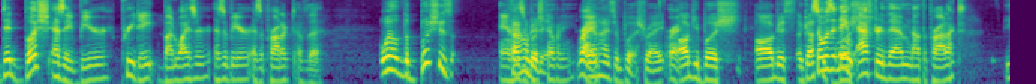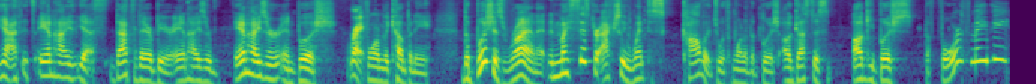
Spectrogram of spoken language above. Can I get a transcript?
did Busch as a beer predate Budweiser as a beer as a product of the Well, the Busches Anheuser Busch. Company? Right. Anheuser Busch, right? Right. Augie Busch, August, Augustus. so was it named after them, not the product? Yeah, it's Anheuser. Yes, that's their beer. Anheuser, Anheuser and Busch Right. form the company. The Busches run it, and my sister actually went to college with one of the Busch, Augustus Augie Busch the fourth, maybe.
